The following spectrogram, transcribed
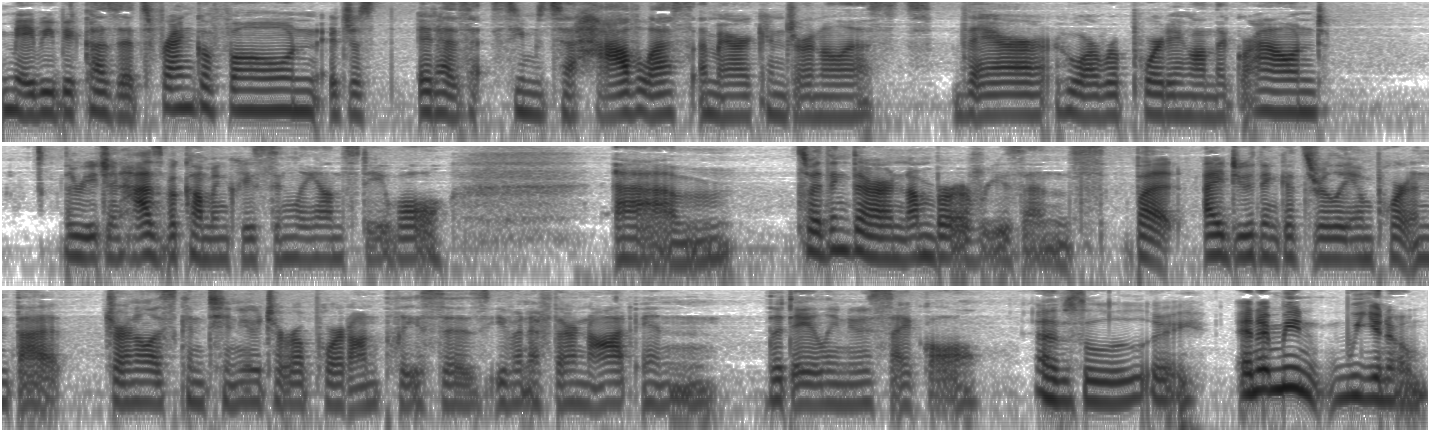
maybe because it's francophone it just it has seems to have less american journalists there who are reporting on the ground the region has become increasingly unstable um, so i think there are a number of reasons but i do think it's really important that journalists continue to report on places even if they're not in the daily news cycle. Absolutely. And i mean we you know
